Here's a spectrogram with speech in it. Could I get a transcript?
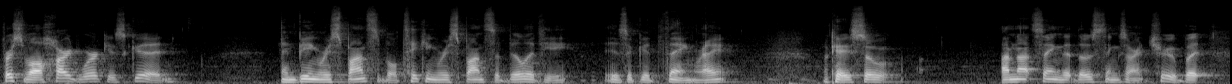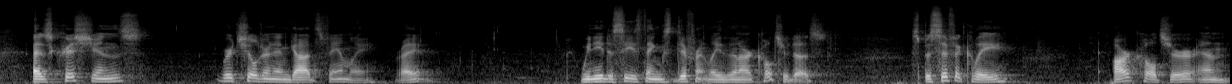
First of all, hard work is good, and being responsible, taking responsibility, is a good thing, right? Okay, so I'm not saying that those things aren't true, but as Christians, we're children in God's family, right? We need to see things differently than our culture does. Specifically, our culture and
